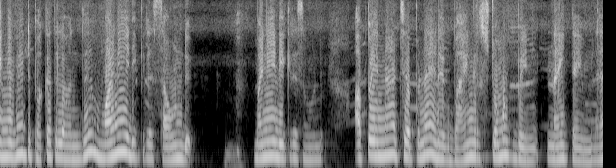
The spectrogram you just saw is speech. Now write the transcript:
எங்கள் வீட்டு பக்கத்தில் வந்து மணி அடிக்கிற சவுண்டு மணி அடிக்கிற சவுண்டு அப்போ என்னாச்சு அப்படின்னா எனக்கு பயங்கர ஸ்டொமக் பெயின் நைட் டைமில்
